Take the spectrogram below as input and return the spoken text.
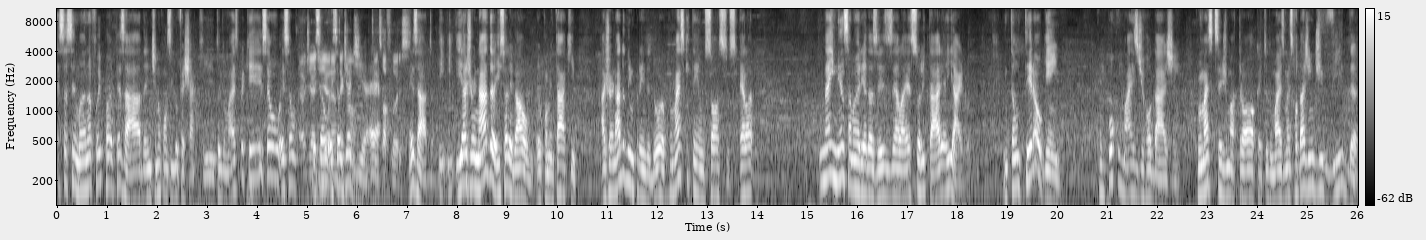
essa semana foi pesada, a gente não conseguiu fechar aqui e tudo mais, porque esse é o, esse é o, é o dia a dia. Esse é o, esse é dia, -a -dia é. só flores. Exato. E, e, e, a jornada, isso é legal eu comentar aqui, a jornada do empreendedor, por mais que tenham sócios, ela na imensa maioria das vezes, ela é solitária e árdua. Então, ter alguém com um pouco mais de rodagem, por mais que seja uma troca e tudo mais, mas rodagem de vida,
